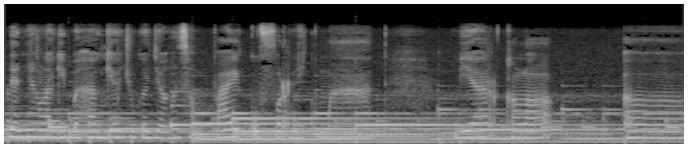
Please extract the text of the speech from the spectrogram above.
dan yang lagi bahagia juga jangan sampai kufur nikmat. Biar kalau uh,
